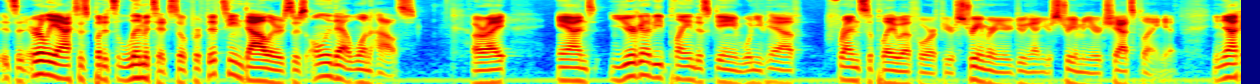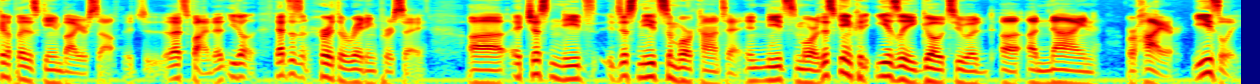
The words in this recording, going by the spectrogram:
it's an early access, but it's limited. So, for $15, there's only that one house. All right. And you're going to be playing this game when you have friends to play with, or if you're a streamer and you're doing it on your stream and your chat's playing it. You're not going to play this game by yourself. That's fine. That you don't. That doesn't hurt the rating per se. Uh, it just needs it just needs some more content. It needs some more. This game could easily go to a a, a nine or higher easily.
